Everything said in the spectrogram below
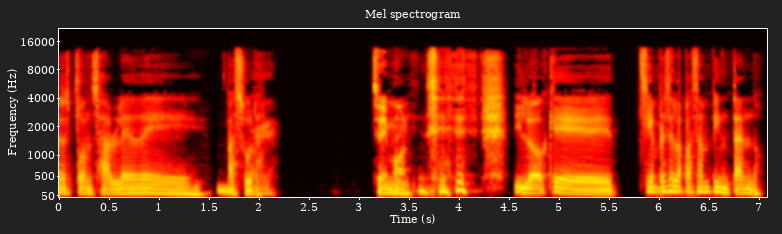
responsable de basura. Simón. y luego que siempre se la pasan pintando.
